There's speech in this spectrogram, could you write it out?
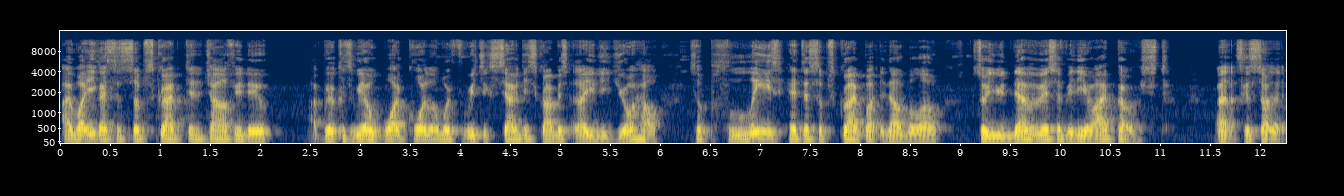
I want you guys to subscribe to the channel if you do, because we are one quarter with reaching 70 subscribers, and I need your help. So please hit the subscribe button down below so you never miss a video I post. Alright, let's get started.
